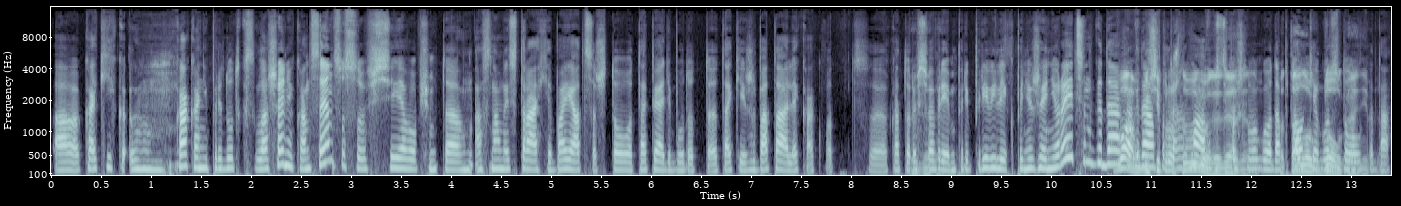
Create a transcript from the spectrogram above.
А, каких, э, как они придут к соглашению, консенсусу. Все, в общем-то, основные страхи боятся, что вот опять будут э, такие же баталии, как вот, э, которые да, все да. время при, привели к понижению рейтинга, да, в когда прошлого года, да, прошлого да, года, потолке госдолга, да.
